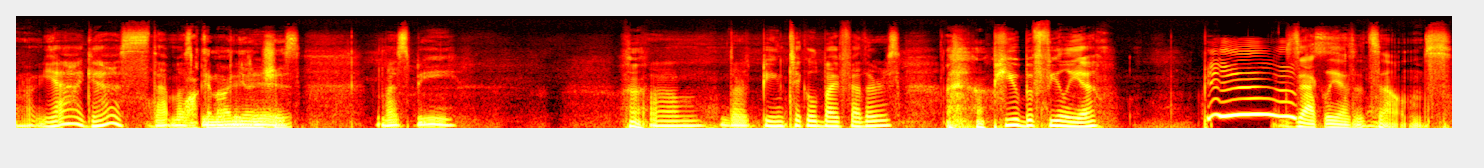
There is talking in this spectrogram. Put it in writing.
Uh, yeah, I guess that must Walking be what on you and shit? Must be. Um, they're being tickled by feathers. Pubophilia. Exactly as it sounds.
